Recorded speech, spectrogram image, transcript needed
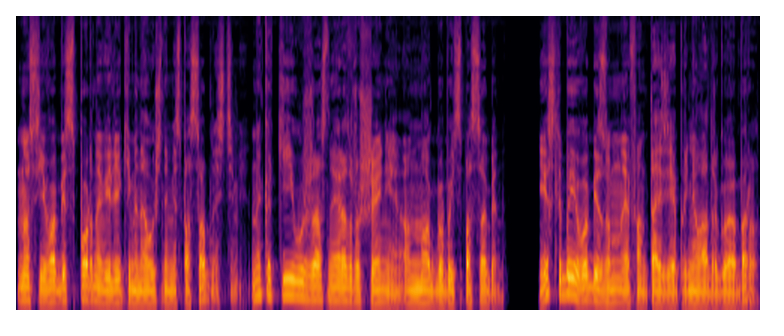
Но с его бесспорно великими научными способностями, на какие ужасные разрушения он мог бы быть способен, если бы его безумная фантазия приняла другой оборот.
